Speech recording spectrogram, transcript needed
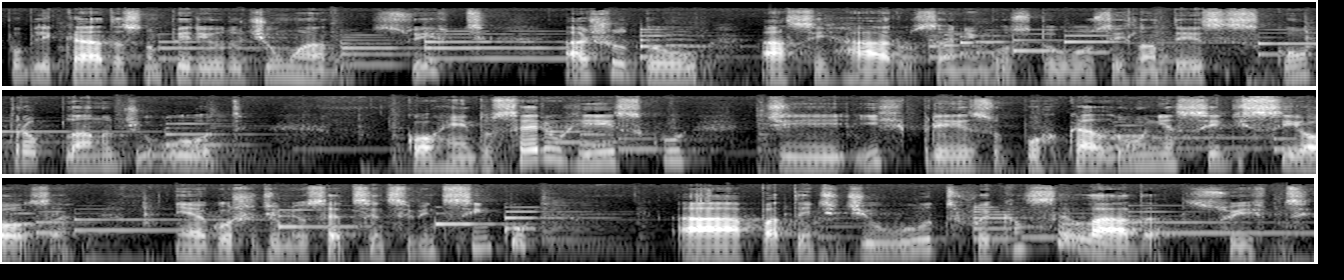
publicadas no período de um ano. Swift ajudou a acirrar os ânimos dos irlandeses contra o plano de Wood, correndo sério risco de ir preso por calúnia sediciosa. Em agosto de 1725, a patente de Wood foi cancelada. Swift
